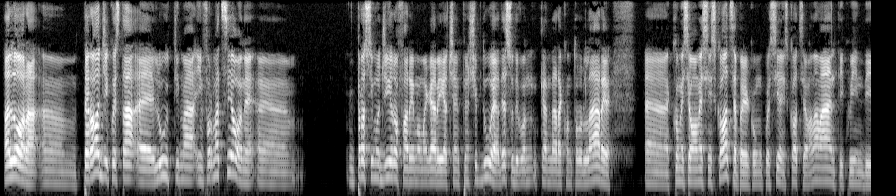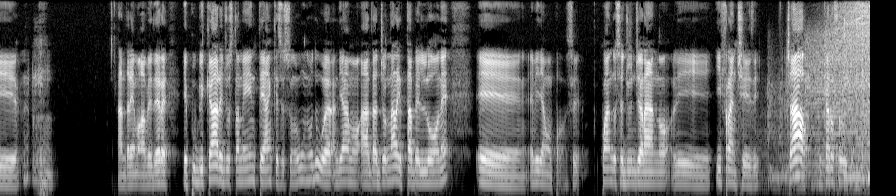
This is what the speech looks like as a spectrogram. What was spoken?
Allora, ehm, per oggi questa è l'ultima informazione. Eh, il prossimo giro faremo magari a Championship 2. Adesso devo anche andare a controllare eh, come siamo messi in Scozia, perché comunque sia in Scozia vanno avanti, quindi andremo a vedere e pubblicare giustamente, anche se sono uno o due, andiamo ad aggiornare il tabellone e, e vediamo un po' se, quando si aggiungeranno i, i francesi. Ciao, un caro saluto.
